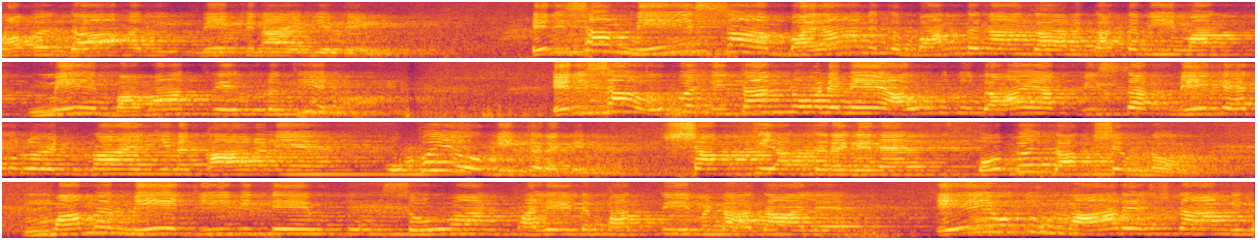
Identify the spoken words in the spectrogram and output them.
කවදා හරි මේ කෙනා එළියට එන්නේ. එනිසා මේසා භයානක බන්ධනාගාර ගතවීමක් මේ බමාත්‍රය තුල තියෙනවා. එනිසා ඔබ හිතන්න ඕනේ මේ අවුරුදු 10ක් 20ක් මේක ඇතුළේ වැටුණායි කියන කාරණය උපයෝගී කරගෙන ශක්තියක් කරගෙන ඔබ දක්ෂ වුණොත් මම මේ ජීවිතයේ උතුම් සෝවාන් ඵලයට පත්වීමට අදාළ ඒ උතුම් මාර්ගෂ්ටාංගික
